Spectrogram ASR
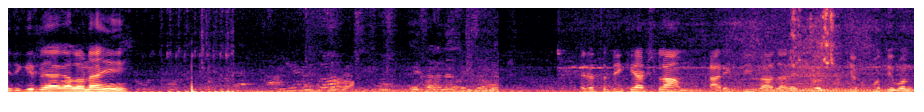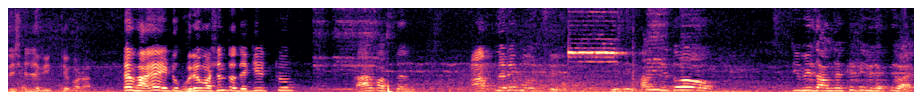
এদিকে পেয়ে গেল নাহি? এটা তো দেখে আসলাম গাড়িটি বাজারে প্রতিবন্ধী সেজে বিক্রি করা। এ ভাই একটু ঘুরে বসেন তো দেখি একটু। কার করছেন আপনারই বলছি। দিদি খাচ্ছি তো টিভি দাম দেখতে টিভি দেখতে ভাই।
